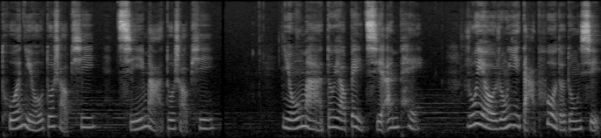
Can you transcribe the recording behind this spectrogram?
驮牛多少匹，骑马多少匹，牛马都要备齐安配。如有容易打破的东西，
